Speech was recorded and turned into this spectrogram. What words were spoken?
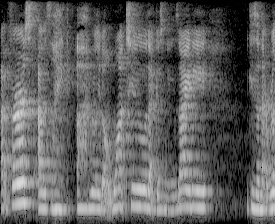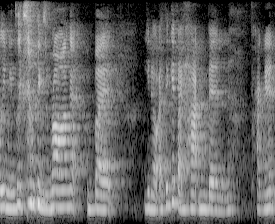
at first i was like oh, i really don't want to. That gives me anxiety because then that really means like something's wrong. But you know i think if i hadn't been pregnant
